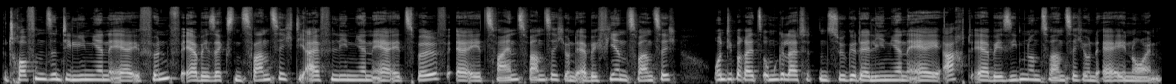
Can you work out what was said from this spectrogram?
Betroffen sind die Linien RE5, RB26, die Eifellinien RE12, RE22 und RB24 und die bereits umgeleiteten Züge der Linien RE8, RB27 und RE9.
